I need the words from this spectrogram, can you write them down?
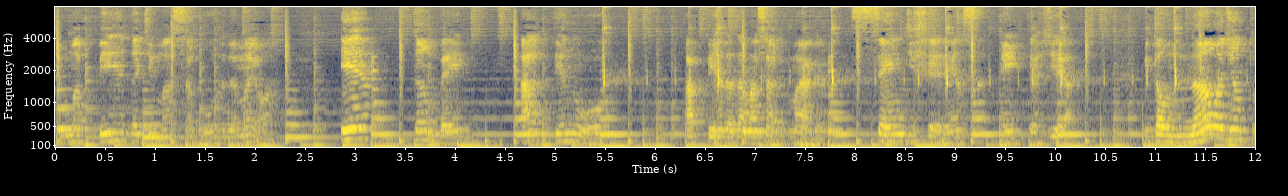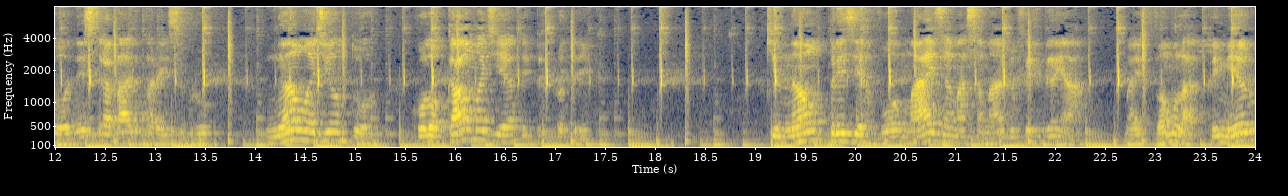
e uma perda de massa gorda maior. E atenuou a perda da massa magra, sem diferença entre as dietas. Então não adiantou nesse trabalho para esse grupo, não adiantou colocar uma dieta hiperproteica que não preservou mais a massa magra ou fez ganhar. Mas vamos lá. Primeiro,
